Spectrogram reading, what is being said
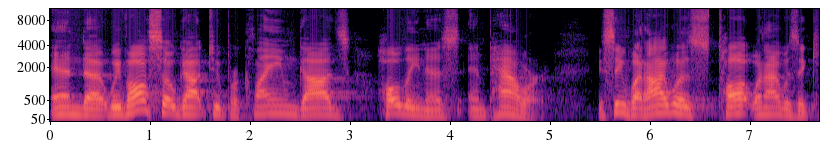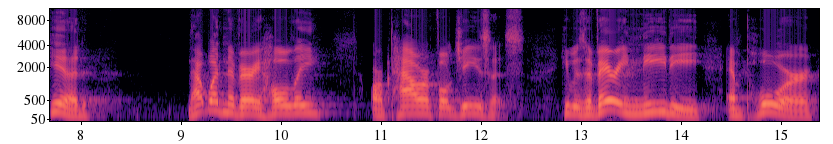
And uh, we've also got to proclaim God's holiness and power. You see, what I was taught when I was a kid, that wasn't a very holy or powerful Jesus. He was a very needy and poor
